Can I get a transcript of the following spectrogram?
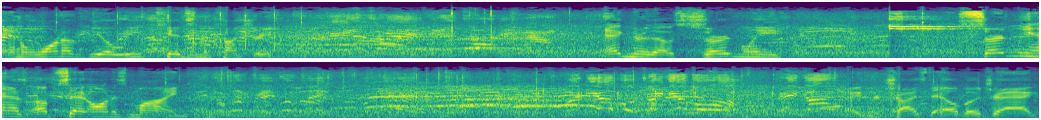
And one of the elite kids in the country. Egnor, though, certainly certainly has upset on his mind. Egnor tries to elbow drag.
